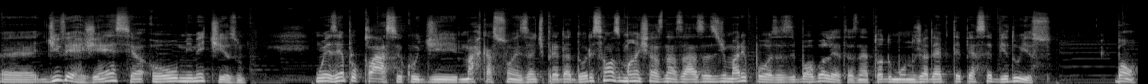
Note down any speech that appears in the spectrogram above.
é, divergência ou mimetismo. Um exemplo clássico de marcações antipredadores são as manchas nas asas de mariposas e borboletas, né? Todo mundo já deve ter percebido isso. Bom,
